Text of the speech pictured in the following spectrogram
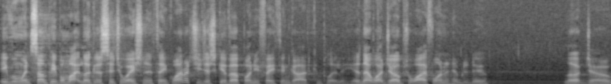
even when some people might look at a situation and think, why don't you just give up on your faith in God completely? Isn't that what Job's wife wanted him to do? Look, Job,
